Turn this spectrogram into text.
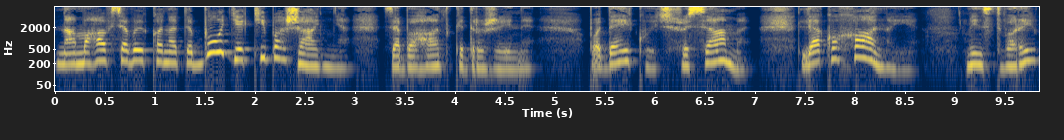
намагався виконати будь-які бажання забаганки дружини, подейкують, що саме для коханої. Він створив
